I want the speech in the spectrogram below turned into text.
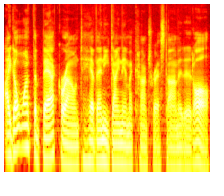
I don't want the background to have any dynamic contrast on it at all.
